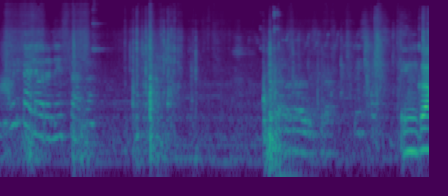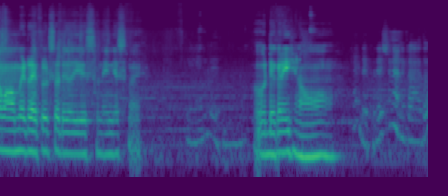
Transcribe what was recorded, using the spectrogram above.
మామిడికాయలు ఎవరన్నా ఇస్తారా ఇంకా మా మమ్మీ డ్రై ఫ్రూట్స్ తోటి ఏదో చేస్తుంది. ఏం చేస్తున్నాయి ఓ డెకరేషన్? డెకరేషన్ అని కాదు.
